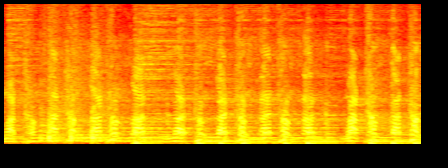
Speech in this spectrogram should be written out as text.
งัดทำงัดทำงัดทำงัดงัดทำงัดทำงัดทำงัดงัดทำงัดทำงั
